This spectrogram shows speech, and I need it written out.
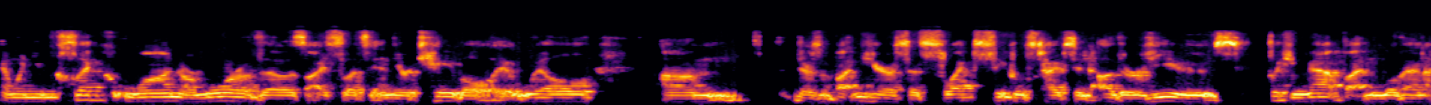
And when you click one or more of those isolates in your table, it will um, there's a button here that says select sequence types in other views. Clicking that button will then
